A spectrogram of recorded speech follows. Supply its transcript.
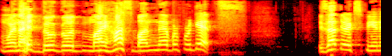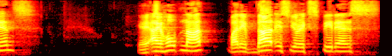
When I do good, my husband never forgets. Is that your experience? Okay, I hope not, but if that is your experience,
